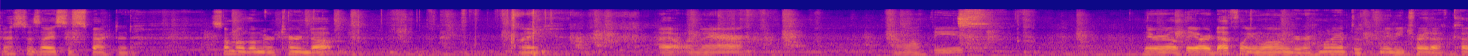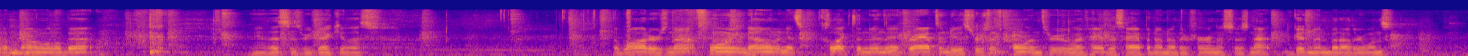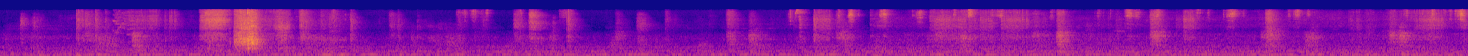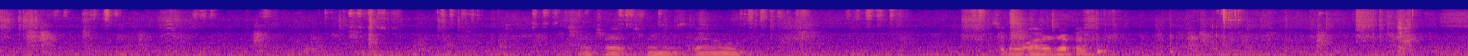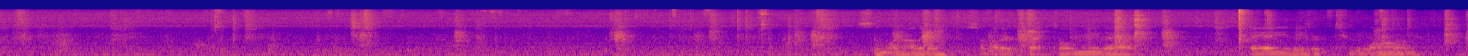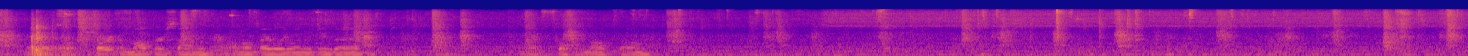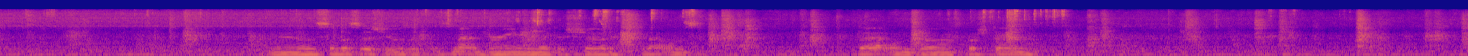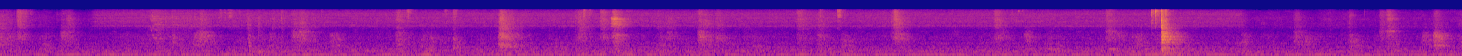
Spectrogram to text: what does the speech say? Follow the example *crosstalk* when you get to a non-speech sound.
Just as I suspected. Some of them are turned up. Like that one there. Well, these. They're, they are definitely longer. I'm gonna have to maybe try to cut them down a little bit. Yeah, this is ridiculous. The water's not flowing down and it's collecting in the draft inducers. It's pulling through. I've had this happen on other furnaces, not Goodman, but other ones. I'm gonna try to turn these down. See the water dripping? Someone other, some other tech told me that they, these are too long. Gotta shorten them up or something. I don't know if I really want to do that. Up though. Yeah, so this issue is it's not draining like it should. That one's, that one's, uh, pushed in.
